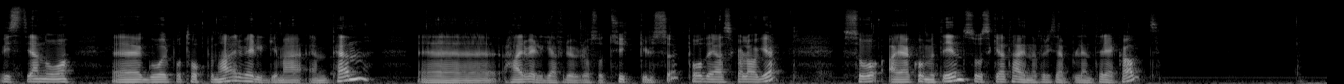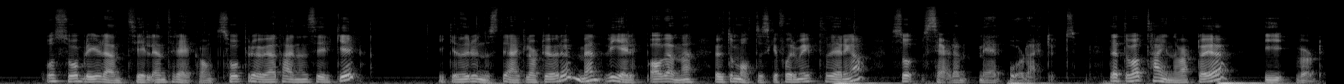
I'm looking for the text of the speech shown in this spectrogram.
Hvis jeg nå eh, går på toppen her, velger meg en penn. Eh, her velger jeg for øvrig også tykkelse på det jeg skal lage. Så er jeg kommet inn, så skal jeg tegne for eksempel en trekant. Og så blir den til en trekant. Så prøver jeg å tegne en sirkel. Ikke den rundeste jeg klarte å gjøre, men ved hjelp av denne automatiske formateringen så ser den mer ordentlig ut. Dette var tegneverktøyet i Word.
